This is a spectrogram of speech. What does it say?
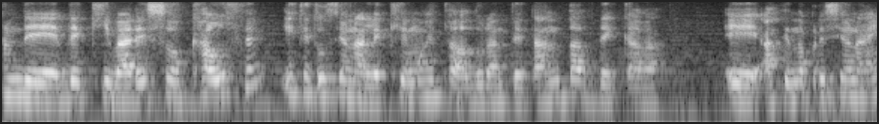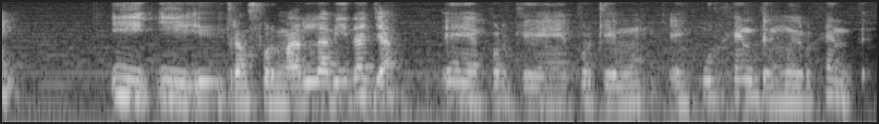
de, esquivar esos cauces institucionales que hemos estado durante tantas décadas eh, haciendo presión ahí y, transformar la vida ya, eh, porque, porque es urgente, muy urgente.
